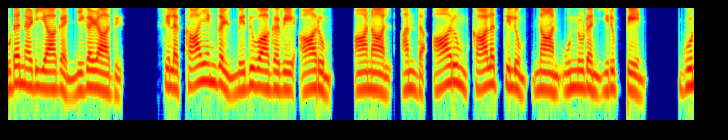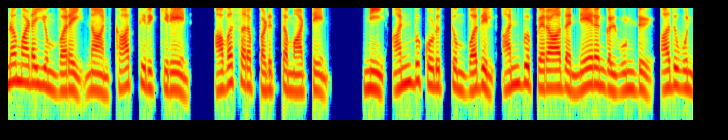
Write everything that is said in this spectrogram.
உடனடியாக நிகழாது. சில காயங்கள் மெதுவாகவே ஆறும் ஆனால் அந்த ஆறும் காலத்திலும் நான் உன்னுடன் இருப்பேன். குணமடையும் வரை நான் காத்திருக்கிறேன் அவசரப்படுத்த மாட்டேன். நீ அன்பு கொடுத்தும் பதில் அன்பு பெறாத நேரங்கள் உண்டு அது உன்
